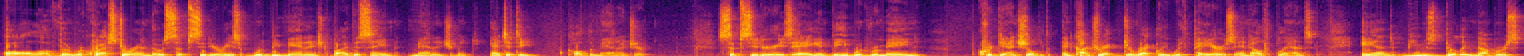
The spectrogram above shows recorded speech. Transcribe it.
All of the requestor and those subsidiaries would be managed by the same management entity called the manager. Subsidiaries A and B would remain credentialed and contract directly with payers and health plans, and use billing numbers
